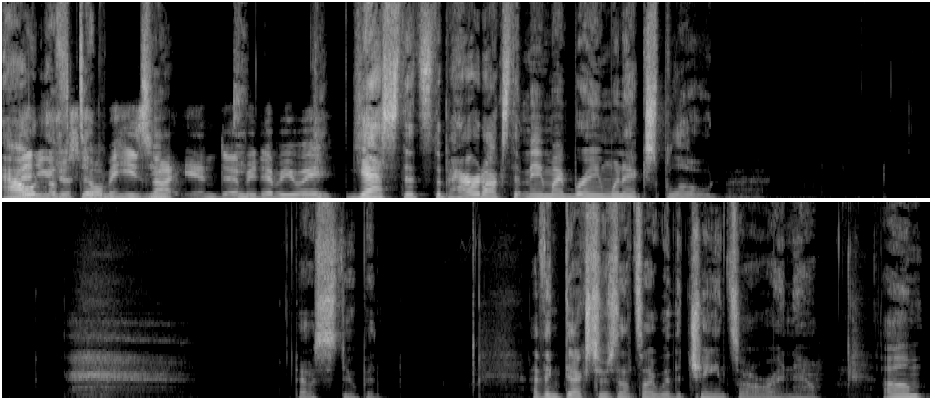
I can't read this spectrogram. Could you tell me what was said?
out then you of just told me he's not in? WWE. Yes, that's the paradox that made my brain want to explode. That was stupid. I think Dexter's outside with a chainsaw right now. Um,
